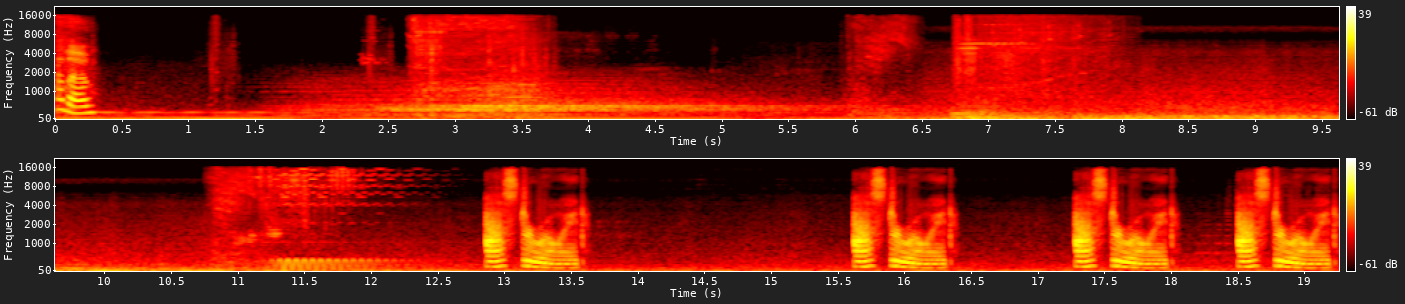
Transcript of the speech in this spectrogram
Hello. Asteroid. Asteroid. Asteroid. Asteroid.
